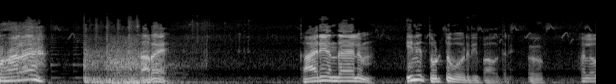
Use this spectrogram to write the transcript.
മാറ സാറേ കാര്യം എന്തായാലും ഇനി തൊട്ടു പോരു ഈ hello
